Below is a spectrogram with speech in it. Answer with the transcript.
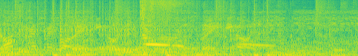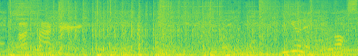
Conscript report. Waiting orders. Waiting orders. Attacking! Unit lost.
